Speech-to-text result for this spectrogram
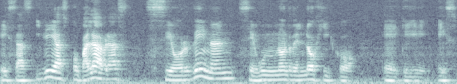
Esas ideas o palabras se ordenan según un orden lógico eh, que es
